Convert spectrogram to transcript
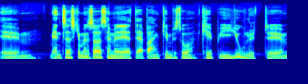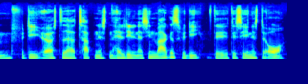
Øhm, men så skal man så også have med, at der er bare en kæmpe stor kæp i hjulet, øhm, fordi Ørsted har tabt næsten halvdelen af sin markedsværdi det, det seneste år.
